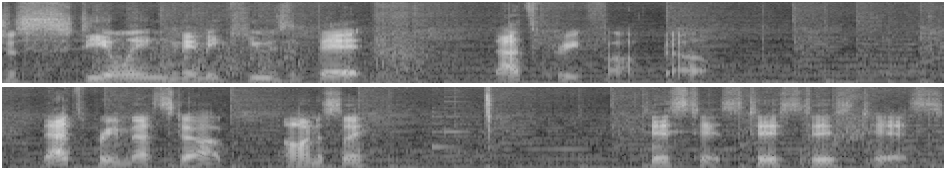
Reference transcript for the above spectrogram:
Just stealing Mimikyu's a bit? That's pretty fucked up. That's pretty messed up, honestly. Tisk tisk tisk tisk tisk.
